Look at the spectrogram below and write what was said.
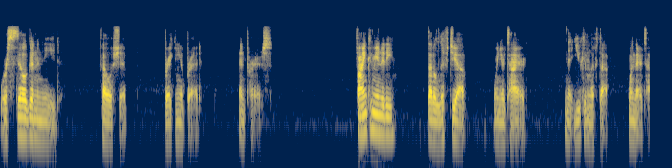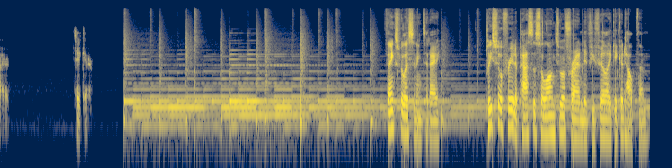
we're still going to need fellowship, breaking of bread, and prayers. Find community that'll lift you up when you're tired, and that you can lift up when they're tired. Take care. Thanks for listening today. Please feel free to pass this along to a friend if you feel like it could help them.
